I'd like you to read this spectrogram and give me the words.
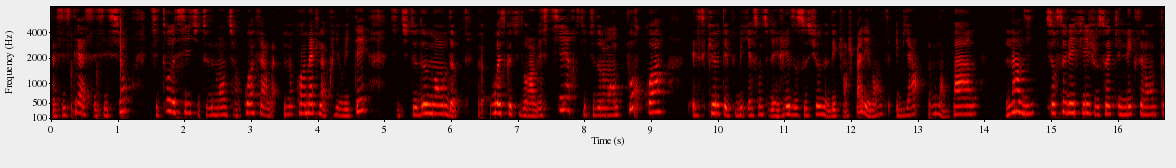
d'assister à ces sessions, si toi aussi tu te demandes sur quoi faire, quoi mettre la priorité, si tu te demandes euh, où est-ce que tu dois investir, si tu te demandes pourquoi est-ce que tes publications sur les réseaux sociaux ne déclenchent pas les ventes, eh bien on en parle lundi. Sur ce les filles, je vous souhaite une excellente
